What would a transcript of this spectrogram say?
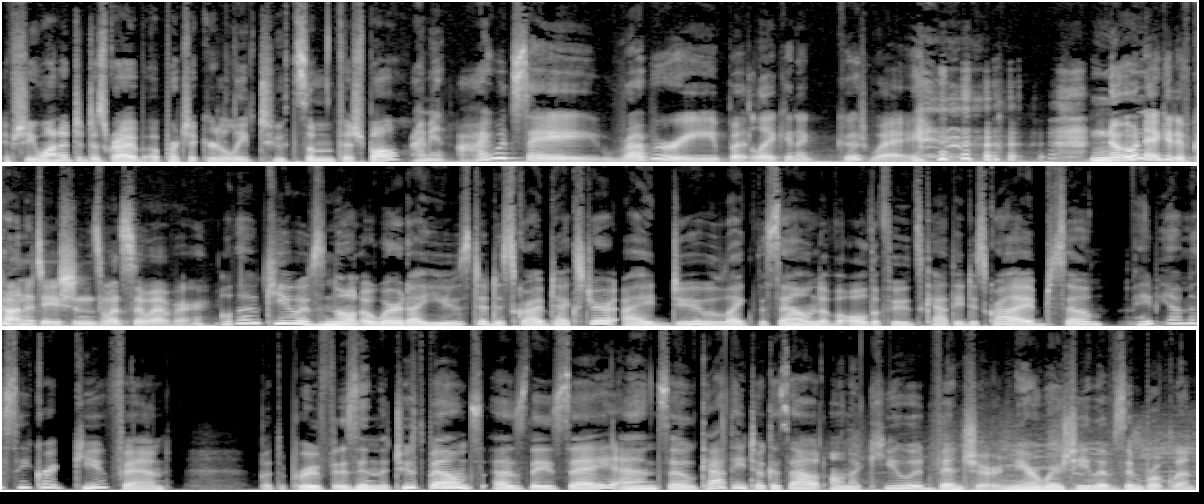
If she wanted to describe a particularly toothsome fishball, I mean, I would say rubbery, but like in a good way. no negative connotations whatsoever. Although Q is not a word I use to describe texture, I do like the sound of all the foods Cathy described, so maybe I'm a secret Q fan. But the proof is in the tooth bounce, as they say, and so Cathy took us out on a Q adventure near where she lives in Brooklyn.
